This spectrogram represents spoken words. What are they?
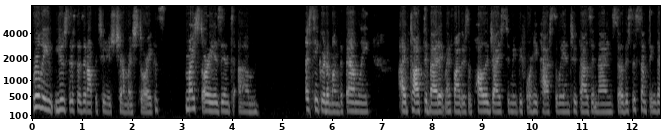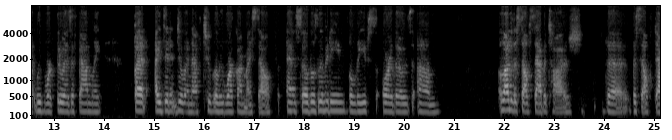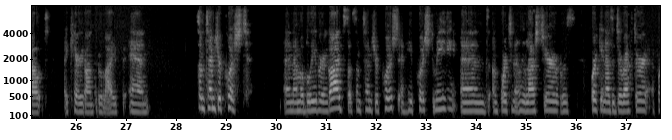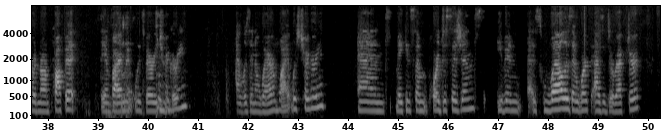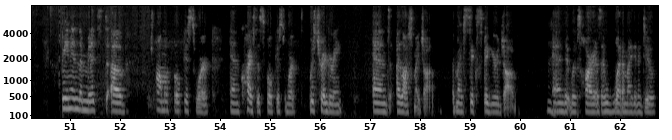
really use this as an opportunity to share my story because my story isn't um, a secret among the family. I've talked about it. My father's apologized to me before he passed away in 2009. So this is something that we've worked through as a family, but I didn't do enough to really work on myself. And so those limiting beliefs or those, um, a lot of the self sabotage, the the self doubt, I carried on through life. And sometimes you're pushed. And I'm a believer in God. So sometimes you're pushed, and He pushed me. And unfortunately, last year I was working as a director for a nonprofit. The environment was very mm-hmm. triggering. I wasn't aware of why it was triggering and making some poor decisions, even as well as I worked as a director, being in the midst of trauma focused work and crisis focused work was triggering and I lost my job, my six figure job. Mm-hmm. And it was hard. I was like, what am I going to do?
